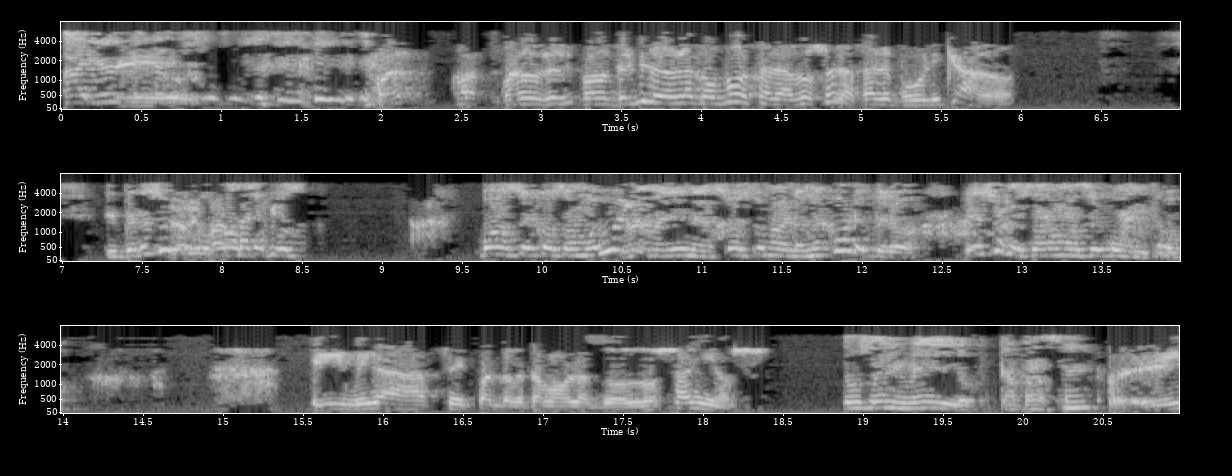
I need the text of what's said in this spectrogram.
Ay, Eh, Cuando, cuando, cuando termino de hablar con vos, a las dos horas sale publicado. Y pero eso Lo que pasa es que- Vos haces cosas muy buenas, Medina, sos uno de los mejores, pero eso lo sabemos hace cuánto. Y mira, ¿hace cuánto que estamos hablando? ¿Dos años? Dos años y medio, capaz, ¿eh? Y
